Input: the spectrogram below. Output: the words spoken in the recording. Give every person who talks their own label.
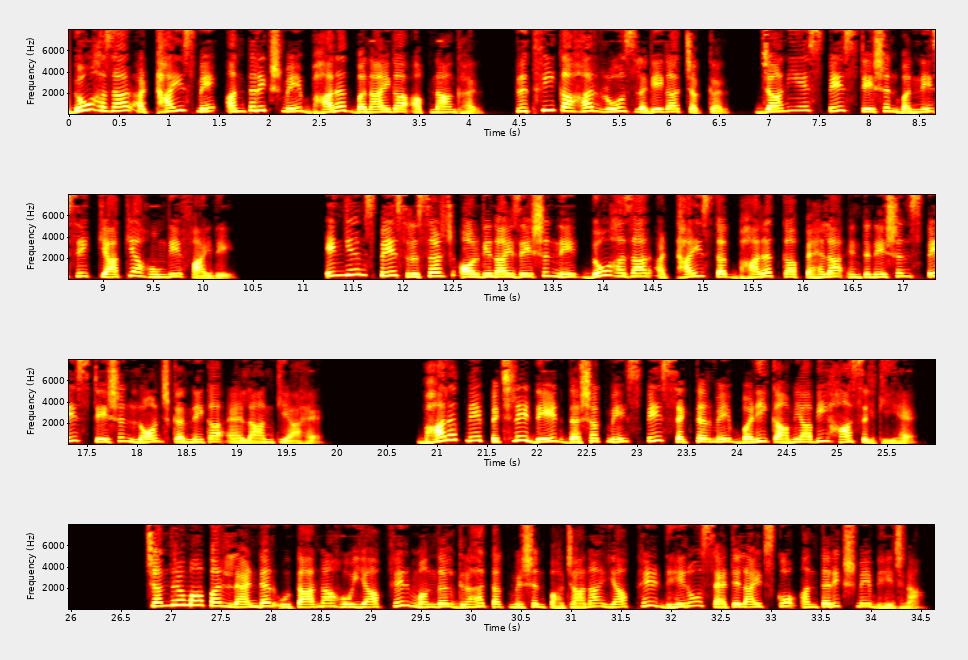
Speaker 1: 2028 में अंतरिक्ष में भारत बनाएगा अपना घर। पृथ्वी का हर रोज लगेगा चक्कर। जानिए स्पेस स्टेशन बनने से क्या क्या होंगे फ़ायदे। इंडियन स्पेस रिसर्च ऑर्गेनाइजेशन ने 2028 तक भारत का पहला इंटरनेशनल स्पेस स्टेशन लॉन्च करने का ऐलान किया है। भारत ने पिछले डेढ़ दशक में स्पेस सेक्टर में बड़ी कामयाबी हासिल की है। चंद्रमा पर लैंडर उतारना हो या फिर मंगल ग्रह तक मिशन पहुंचाना या फिर ढेरों सैटेलाइट्स को अंतरिक्ष में भेजना।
